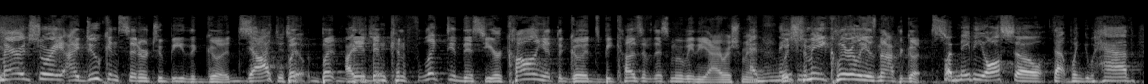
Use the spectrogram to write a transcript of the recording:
Marriage Story, I do consider to be the goods. Yeah, I do too. But but I they've been too. conflicted this year, calling it the goods because of this movie, The Irishman, And which to me clearly is not the goods. But maybe also that when you have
